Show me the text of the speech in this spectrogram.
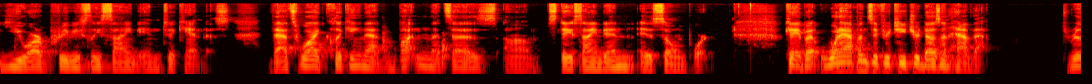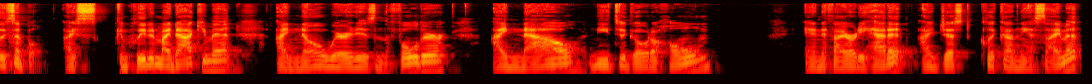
you are previously signed into Canvas. That's why clicking that button that says um, stay signed in is so important. Okay, but what happens if your teacher doesn't have that? It's really simple. I completed my document. I know where it is in the folder. I now need to go to home. And if I already had it, I just click on the assignment.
